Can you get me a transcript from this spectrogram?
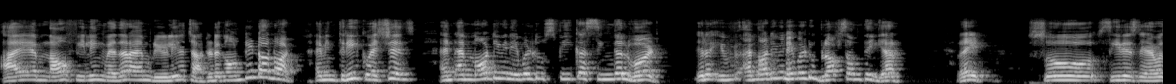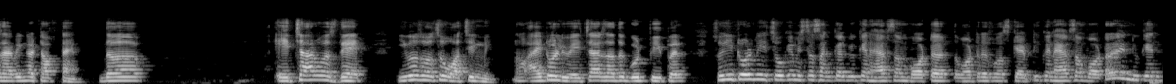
i am now feeling whether i am really a chartered accountant or not. I mean three questions and i'm not even able to speak a single word. You know if i'm not even able to bluff something yeah. Right? So seriously i was having a tough time. The hr was there he was also watching me. Now I told you HRs are the good people. So he told me it's okay, Mr. Sankalp, you can have some water. The water was kept. You can have some water and you can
